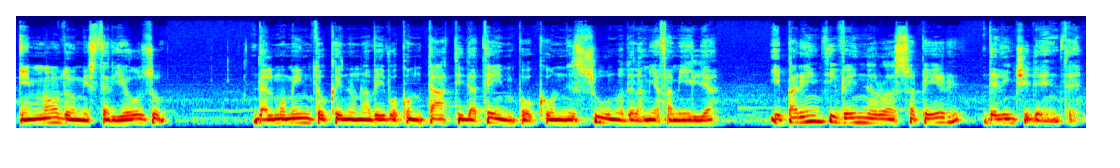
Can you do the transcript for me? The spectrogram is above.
In modo misterioso, dal momento che non avevo contatti da tempo con nessuno della mia famiglia, i parenti vennero a sapere dell'incidente.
